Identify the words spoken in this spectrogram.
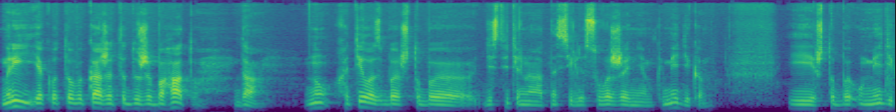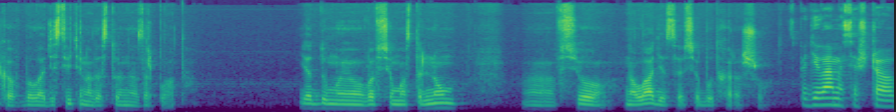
Мрій, як ото ви кажете, дуже багато. Да. Ну, хотелось бы, чтобы действительно относились с уважением к медикам, и чтобы у медиков была действительно достойная зарплата. Я думаю, во всем остальном все наладится, все будет хорошо. Сподіваємося, що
